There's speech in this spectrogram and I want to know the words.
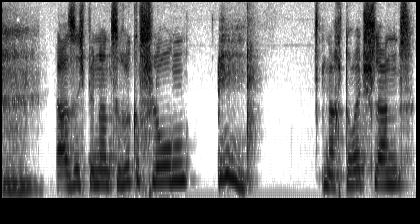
Mhm. Also ich bin dann zurückgeflogen nach Deutschland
